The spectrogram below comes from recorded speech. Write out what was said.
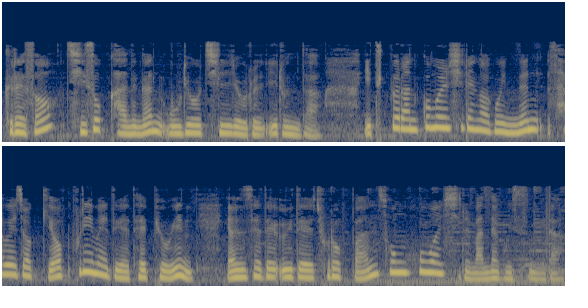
그래서 지속 가능한 무료 진료를 이룬다. 이 특별한 꿈을 실행하고 있는 사회적 기업 프리메드의 대표인 연세대 의대 졸업반 송호원 씨를 만나고 있습니다.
